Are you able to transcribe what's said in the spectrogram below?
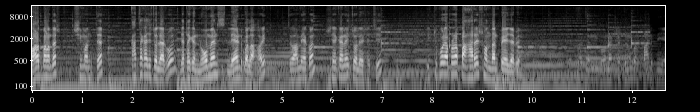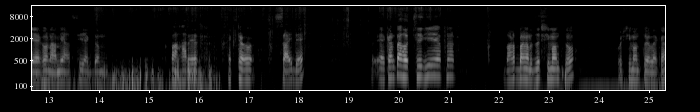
ভারত বাংলাদেশ সীমান্তের কাছাকাছি চলে আসব, যেটাকে নোম্যান্স ল্যান্ড বলা হয়। তো আমি এখন সেখানেই চলে এসেছি। একটু পরে আপনারা পাহাড়ের সন্ধান পেয়ে যাবেন। একটা জঙ্গল পার দিয়ে এখন আমি আসছি একদম পাহাড়ের একটা সাইডে এখানটা হচ্ছে গিয়ে আপনার ভারত বাংলাদেশের সীমান্ত, ওই সীমান্ত এলাকা।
